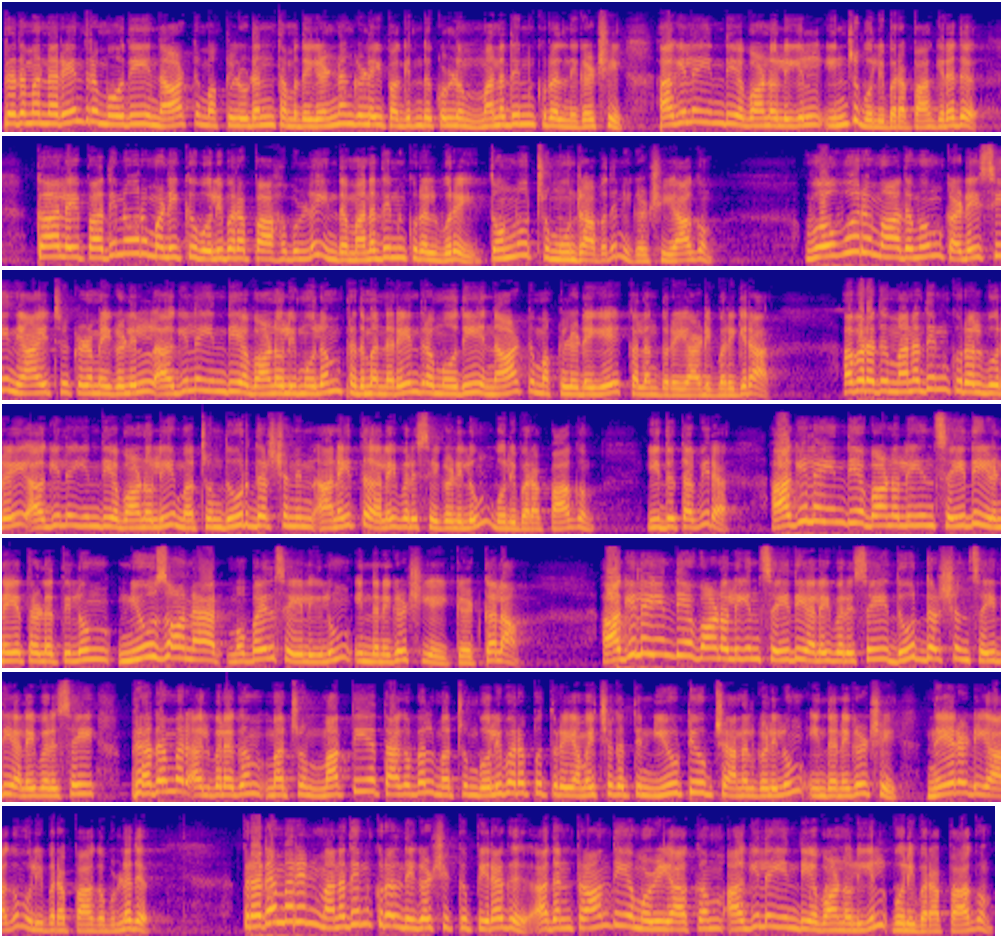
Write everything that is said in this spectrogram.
பிரதமர் நரேந்திர மோடி நாட்டு மக்களுடன் தமது எண்ணங்களை பகிர்ந்து கொள்ளும் மனதின் குரல் நிகழ்ச்சி அகில இந்திய வானொலியில் இன்று ஒலிபரப்பாகிறது. காலை பதினோரு மணிக்கு ஒலிபரப்பாகவுள்ள இந்த மனதின் குரல் உரை தொன்னூற்று மூன்றாவது நிகழ்ச்சியாகும். ஒவ்வொரு மாதமும் கடைசி ஞாயிற்றுக்கிழமைகளில் அகில இந்திய வானொலி மூலம் பிரதமர் நரேந்திர மோடி நாட்டு மக்களிடையே கலந்துரையாடி வருகிறார். அவரது மனதின் குரல் உரை அகில இந்திய வானொலி மற்றும் தூர்தர்ஷனின் அனைத்து அலைவரிசைகளிலும் ஒலிபரப்பாகும். இது தவிர அகில இந்திய வானொலியின் செய்தி இணையதளத்திலும் நியூஸ் ஆன் ஏர் மொபைல் செயலியிலும் இந்த நிகழ்ச்சியை கேட்கலாம். அகில இந்திய வானொலியின் செய்தி அலைவரிசை தூர்தர்ஷன் செய்தி அலைவரிசை பிரதமர் அலுவலகம் மற்றும் மத்திய தகவல் மற்றும் ஒலிபரப்புத்துறை அமைச்சகத்தின் யூடியூப் சேனல்களிலும் இந்த நிகழ்ச்சி நேரடியாக ஒலிபரப்பாக உள்ளது. பிரதமரின் மனதின் குரல் நிகழ்ச்சிக்கு பிறகு அதன் பிராந்திய மொழியாக்கம் அகில இந்திய வானொலியில் ஒலிபரப்பாகும்.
